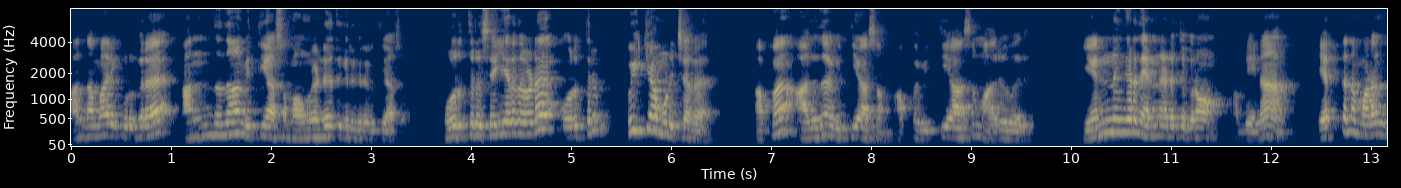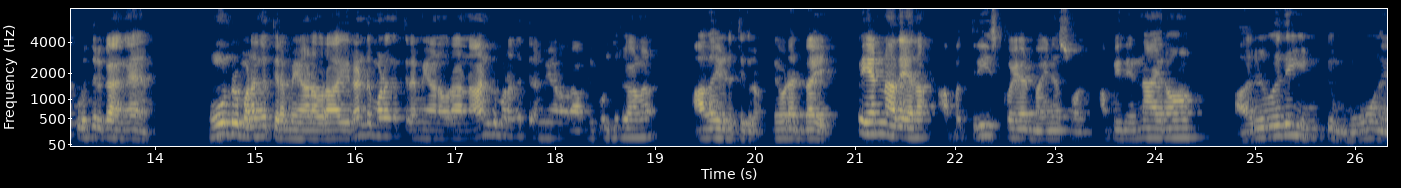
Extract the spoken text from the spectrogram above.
அந்த மாதிரி கொடுக்குற அந்த தான் வித்தியாசம். அவங்க ரெண்டு இருக்கிற வித்தியாசம். ஒருத்தர் செய்கிறத விட ஒருத்தர் குயிக்காக முடிச்சிடுறார். அப்போ அதுதான் வித்தியாசம். அப்போ வித்தியாசம் அறுபது. என்னங்கிறது என்ன எடுத்துக்கிறோம் அப்படின்னா எத்தனை மடங்கு கொடுத்துருக்காங்க? மூன்று மடங்கு திறமையானவரா? இரண்டு மடங்கு திறமையானவரா? நான்கு மடங்கு திறமையானவரா? அப்படி கொடுத்துருக்காங்க. அதை எடுத்துக்கிறோம். டிவைடட் பை இப்போ என் அதே தான் அப்போ த்ரீ ஸ்கொயர் மைனஸ் ஒன் அப்போ இது என்ன ஆயிரும்? அறுபது இன்ட்டு மூணு.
